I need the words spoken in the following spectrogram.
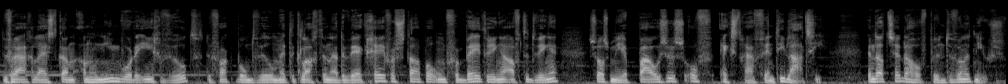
De vragenlijst kan anoniem worden ingevuld. De vakbond wil met de klachten naar de werkgever stappen om verbeteringen af te dwingen, zoals meer pauzes of extra ventilatie. En dat zijn de hoofdpunten van het nieuws.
